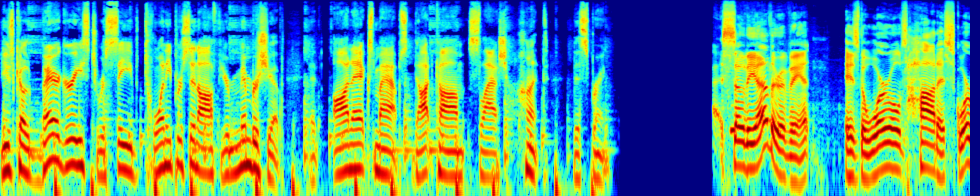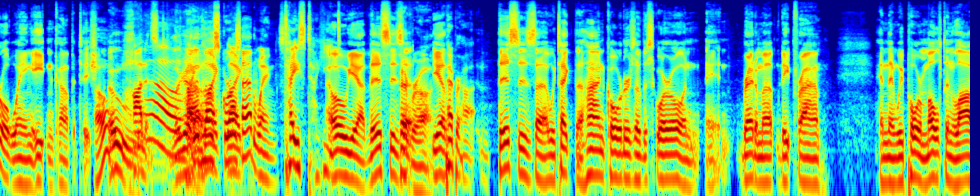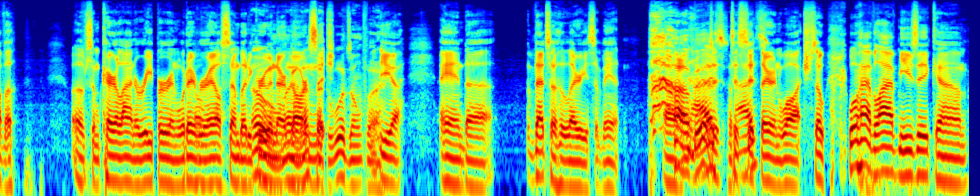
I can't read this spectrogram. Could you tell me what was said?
Use code Bear Grease to receive 20% off your membership at onxmaps.com slash hunt this spring. So the other event is the world's hottest squirrel wing eating competition. Oh, Hottest. Oh. Look I at didn't know like- squirrels like- had wings. Taste heat. Oh yeah, this is Pepper uh, hot. Yeah, Pepper hot. This is uh, we take the hindquarters of the squirrel and and bread them up, deep fry them, and then we pour molten lava of some Carolina Reaper and whatever else somebody grew in their Oh, man, garden. That set that- the woods on fire. yeah, and uh, that's a hilarious event. I bet. to, Nice, to nice. sit there and watch. So we'll have live music. Um,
